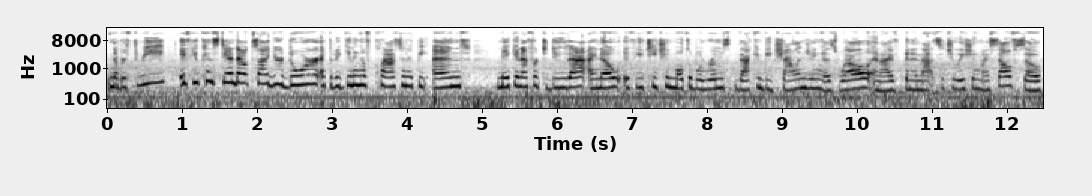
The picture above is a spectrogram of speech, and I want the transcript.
number three if you can stand outside your door at the beginning of class and at the end make an effort to do that. I know if you teach in multiple rooms, that can be challenging as well. And I've been in that situation myself. So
